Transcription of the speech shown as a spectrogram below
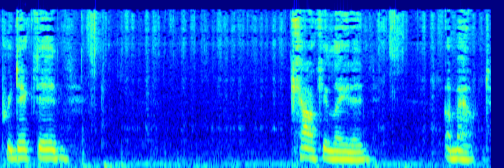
Predicted, calculated amount.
